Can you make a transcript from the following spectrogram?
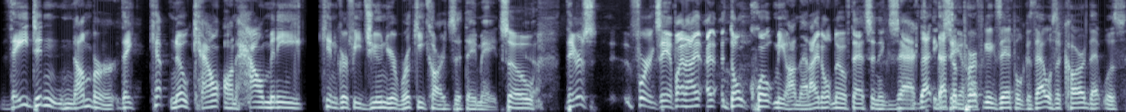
they didn't number. They kept no count on how many Ken Griffey Jr. rookie cards that they made. So Yeah. there's. For example, and I, I don't quote me on that. I don't know if that's an exact. That that's a perfect example because that was a card that was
